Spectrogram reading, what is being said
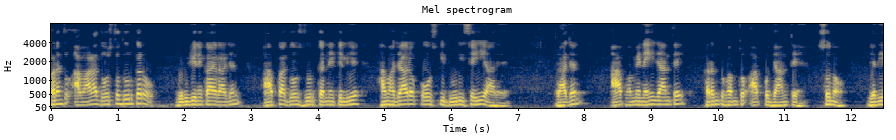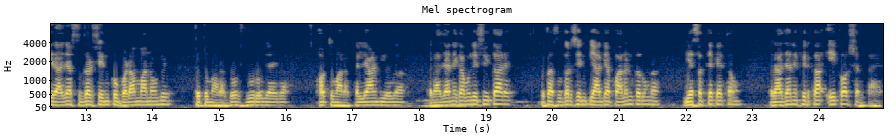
परंतु हमारा दोष तो दूर करो। गुरु जी ने कहा, राजन, आपका दोष दूर करने के लिए हम हज़ारों कोस की दूरी से ही आ रहे हैं। राजन, आप हमें नहीं जानते, परंतु हम तो आपको जानते हैं। सुनो, यदि राजा सुदर्शन को बड़ा मानोगे तो तुम्हारा दोष दूर हो जाएगा। और तुम्हारा कल्याण भी होगा। राजा ने कहा, मुझे स्वीकार है। तथा सुदर्शन की आज्ञा पालन करूँगा। यह सत्य कहता हूँ। राजा ने फिर कहा, एक और शंका है।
